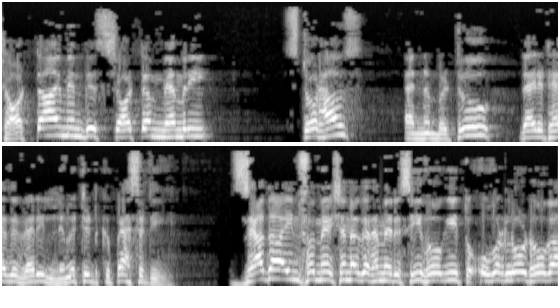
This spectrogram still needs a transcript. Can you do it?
short time in this short term memory storehouse and number two it has a very limited capacity زیادہ انفارمیشن اگر ہمیں ریسیو ہوگی تو اوور لوڈ ہوگا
